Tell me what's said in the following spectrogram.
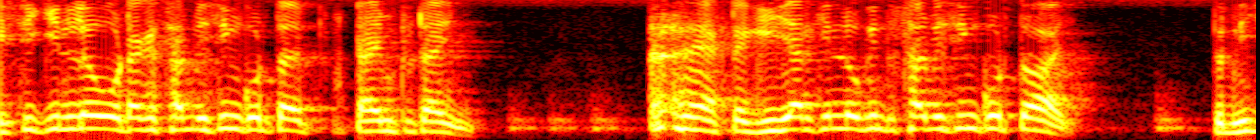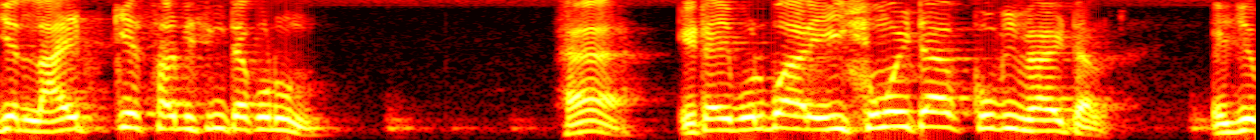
এসি কিনলেও ওটাকে সার্ভিসিং করতে হয় টাইম টু টাইম একটা গিজার কিনলেও কিন্তু সার্ভিসিং করতে হয়। তো নিজের লাইফকে সার্ভিসিংটা করুন। হ্যাঁ এটাই বলব। আর এই সময়টা খুবই ভাইটাল এই যে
